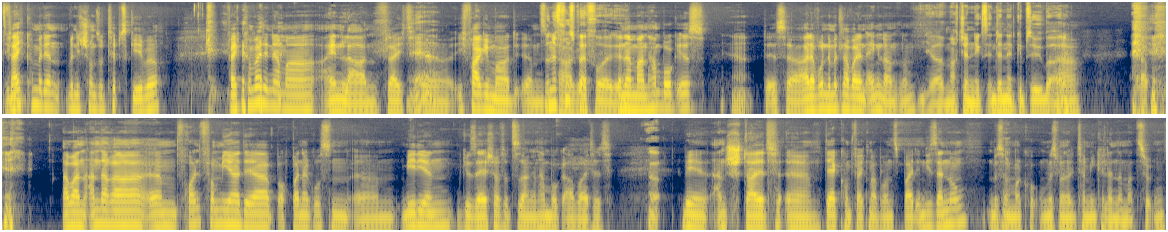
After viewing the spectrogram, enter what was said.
Vielleicht können wir den, wenn ich schon so Tipps gebe, vielleicht können wir den ja mal einladen. Vielleicht, Ja. äh, ich frage ihn mal. Ähm, So eine. Fußballfolge. Wenn er mal in Hamburg ist, ja. der ist ja, ah, der wohnt ja mittlerweile in England, ne? ja, macht ja nichts. Internet gibt's ja überall. Ja. Ja. Aber ein anderer ähm, Freund von mir, der auch bei einer großen ähm, Mediengesellschaft sozusagen in Hamburg arbeitet, Ja. Medienanstalt, äh, der kommt vielleicht mal bei uns bald in die Sendung. Müssen wir mal gucken, müssen wir noch die Terminkalender mal zücken.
